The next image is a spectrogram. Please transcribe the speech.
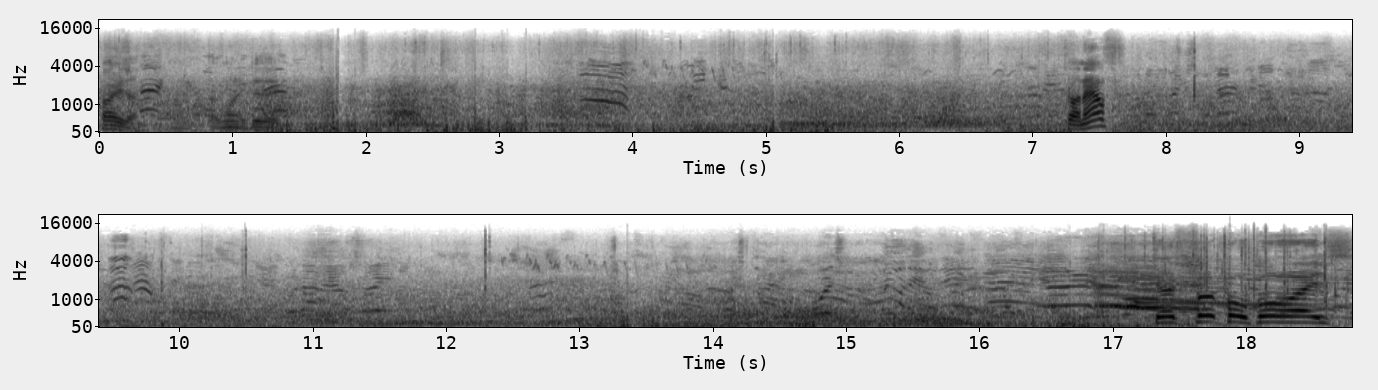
failure. Oh, don't want it, do they? Go on, Alf. Good football, boys.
